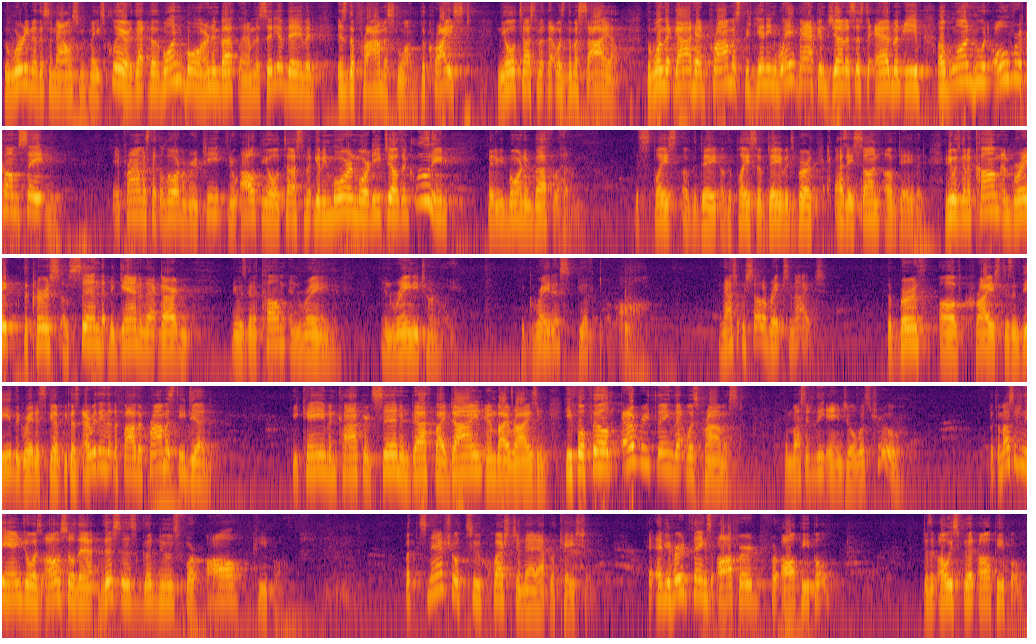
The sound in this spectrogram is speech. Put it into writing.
The wording of this announcement makes clear that the one born in Bethlehem, the city of David, is the promised one, the Christ. In the Old Testament, that was the Messiah, the one that God had promised beginning way back in Genesis to Adam and Eve, of one who would overcome Satan a promise that the Lord would repeat throughout the Old Testament, giving more and more details, including that he'd be born in Bethlehem, this place of the day of the place of David's birth, as a son of David. And he was going to come and break the curse of sin that began in that garden. He was going to come and reign, and reign eternally. The greatest gift of all. And that's what we celebrate tonight the birth of Christ is indeed the greatest gift because everything that the Father promised, He did. He came and conquered sin and death by dying and by rising. He fulfilled everything that was promised. The message of the angel was true. But the message of the angel was also that this is good news for all people. But it's natural to question that application. Have you heard things offered for all people? Does it always fit all people?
